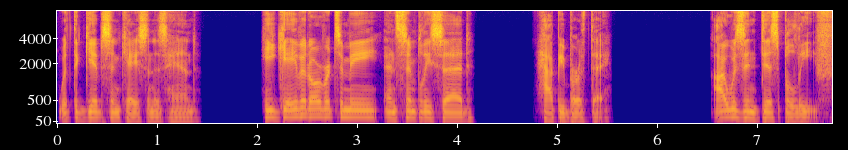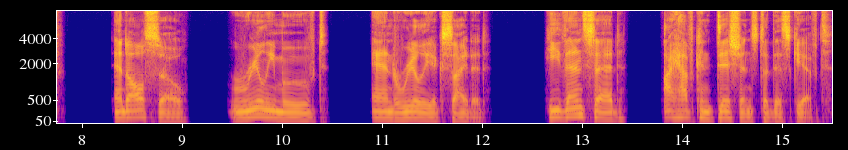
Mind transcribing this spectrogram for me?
with the Gibson case in his hand. He gave it over to me and simply said, Happy birthday. I was in disbelief and also really moved and really excited. He then said, I have conditions to this gift.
